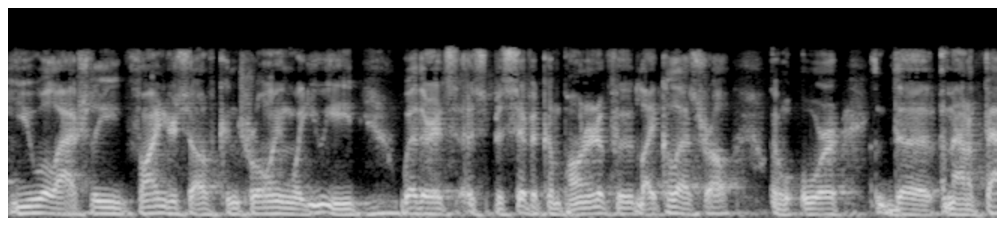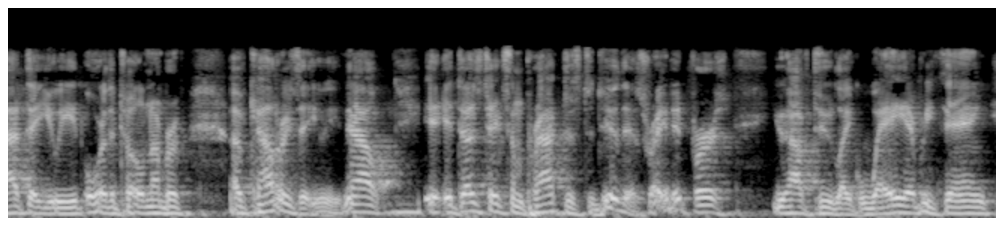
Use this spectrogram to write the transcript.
you will actually find yourself controlling what you eat, whether it's a specific component of food like cholesterol or, or the amount of fat that you eat or the total number of, of calories that you eat. Now, it, it does take some practice to do this, right? At first, you have to like weigh everything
